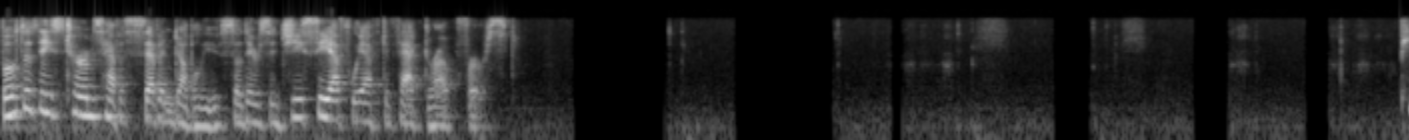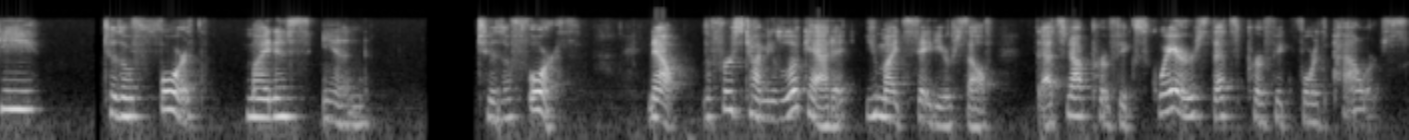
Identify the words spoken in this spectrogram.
Both of these terms have a 7W, so there's a GCF we have to factor out first. P to the fourth minus n to the fourth. Now, the first time you look at it, you might say to yourself, that's not perfect squares, that's perfect fourth powers.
